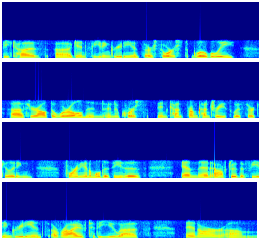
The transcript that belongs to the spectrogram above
because, uh, again, feed ingredients are sourced globally uh, throughout the world, and, and of course, in from countries with circulating foreign animal diseases. And then after the feed ingredients arrive to the U.S. and are um,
